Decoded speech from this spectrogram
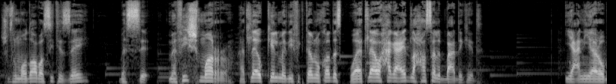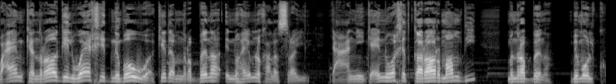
شوف الموضوع بسيط إزاي؟ بس مفيش مرة هتلاقوا الكلمة دي في الكتاب المقدس وهتلاقوا حاجة عدلة حصلت بعد كده. يعني يا ربعام كان راجل واخد نبوة كده من ربنا إنه هيملك على إسرائيل. يعني كأنه واخد قرار ممضي من ربنا بملكه.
